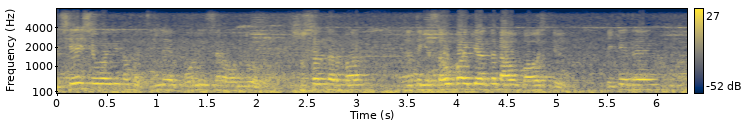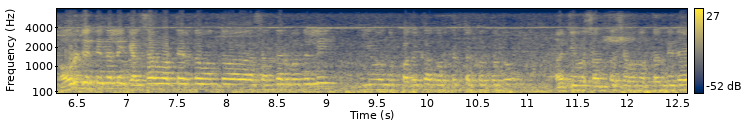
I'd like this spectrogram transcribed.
ವಿಶೇಷವಾಗಿ ನಮ್ಮ ಜಿಲ್ಲೆಯ ಪೊಲೀಸರ ಒಂದು ಸುಸಂದರ್ಭ ಜೊತೆಗೆ ಸೌಭಾಗ್ಯ ಅಂತ ನಾವು ಭಾವಿಸ್ತೀವಿ. ಏಕೆಂದರೆ ಅವ್ರ ಜೊತೆಯಲ್ಲಿ ಕೆಲಸ ಮಾಡ್ತಾ ಇರ್ತವಂಥ ಸಂದರ್ಭದಲ್ಲಿ ಈ ಒಂದು ಪದಕ ದೊರೆತಿರ್ತಕ್ಕಂಥದ್ದು ಅತೀವ ಸಂತೋಷವನ್ನು ತಂದಿದೆ.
